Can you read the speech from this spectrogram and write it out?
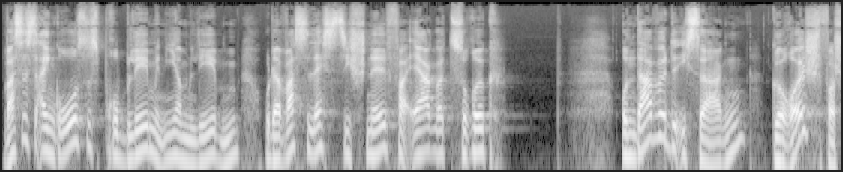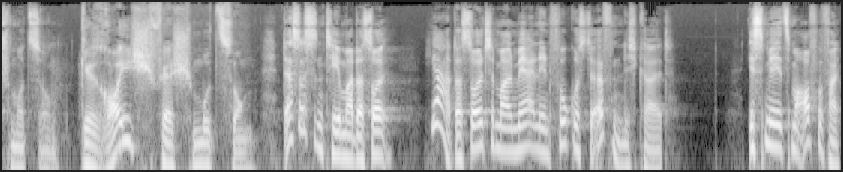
Was ist ein großes Problem in ihrem Leben oder was lässt sie schnell verärgert zurück? Und da würde ich sagen, Geräuschverschmutzung. Geräuschverschmutzung. Das ist ein Thema, das soll, ja, das sollte mal mehr in den Fokus der Öffentlichkeit. Ist mir jetzt mal aufgefallen.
